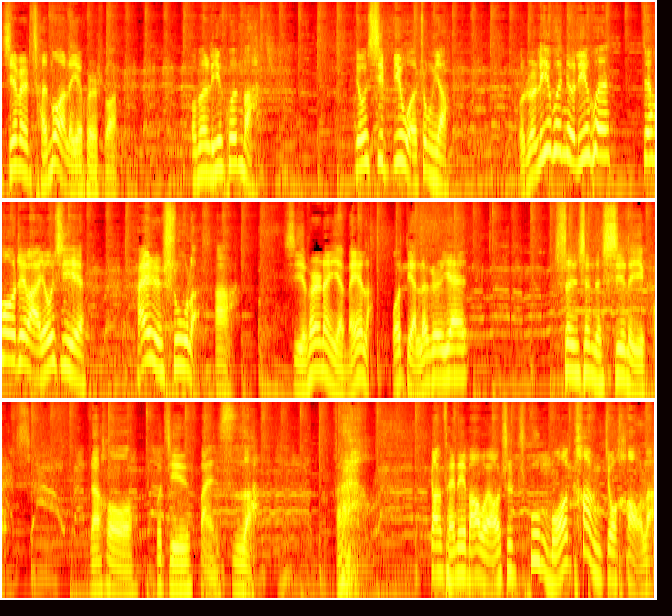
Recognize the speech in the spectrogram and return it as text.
媳妇儿沉默了一会儿说：“我们离婚吧，游戏比我重要。”我说离婚就离婚，最后这把游戏还是输了啊！媳妇儿呢也没了。我点了根烟，深深的吸了一口，然后不禁反思啊，哎呀。刚才那把我要是出魔抗就好了。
